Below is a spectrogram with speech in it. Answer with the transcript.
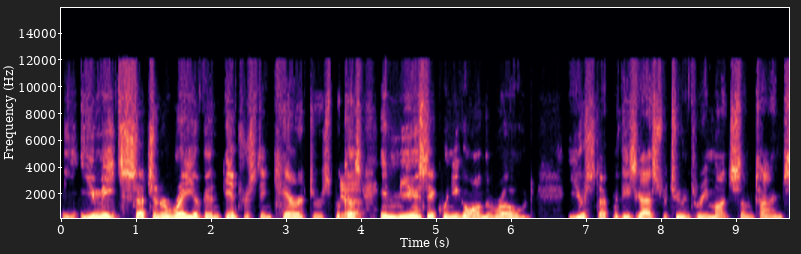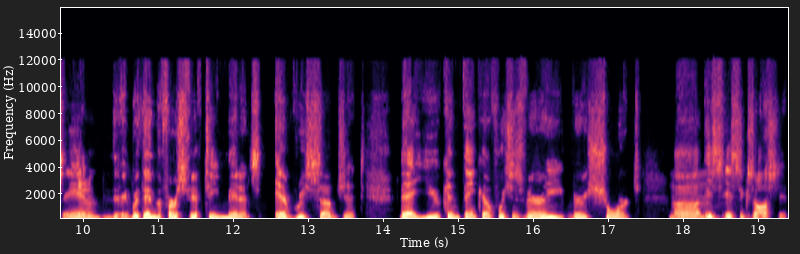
you meet such an array of in, interesting characters because in music, when you go on the road, you're stuck with these guys for two and three months sometimes. And yeah. within the first 15 minutes, every subject that you can think of, which is very, very short, uh, mm-hmm. it's it's exhausted.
